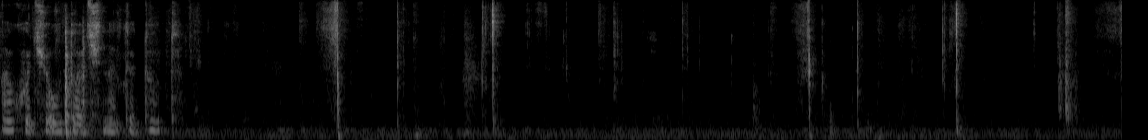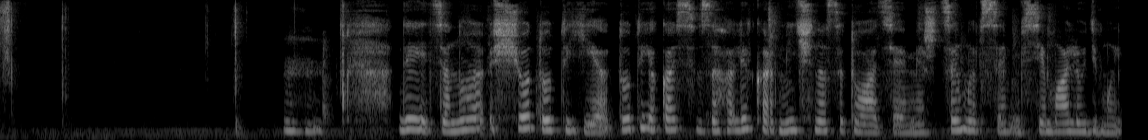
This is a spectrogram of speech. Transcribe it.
Хочу уточнити тут. Угу. Дивіться, ну що тут є? Тут якась взагалі кармічна ситуація між цими всім, всіма людьми.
